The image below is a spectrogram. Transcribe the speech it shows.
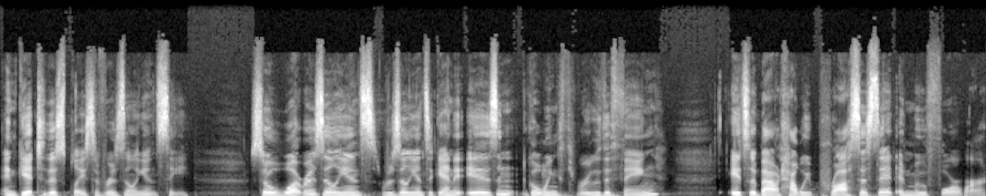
and get to this place of resiliency. So, what resilience, resilience again, it isn't going through the thing, it's about how we process it and move forward.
